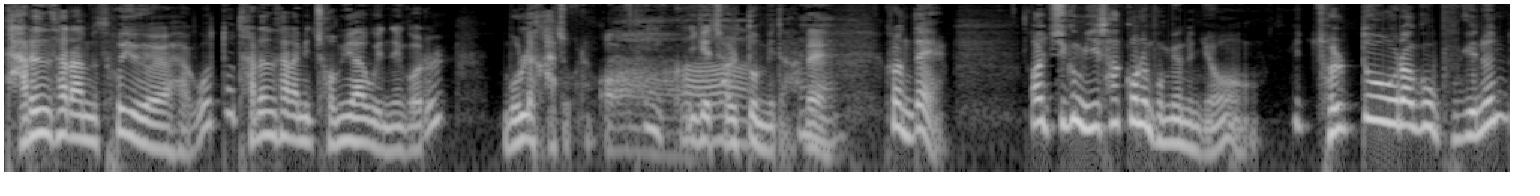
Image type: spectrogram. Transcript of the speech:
다른 사람 소유여야 하고 또 다른 사람이 점유하고 있는 거를 몰래 가져오는 거예요. 어. 그러니까. 이게 절도입니다. 네. 그런데 아, 지금 이 사건을 보면은요, 이 절도라고 보기는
